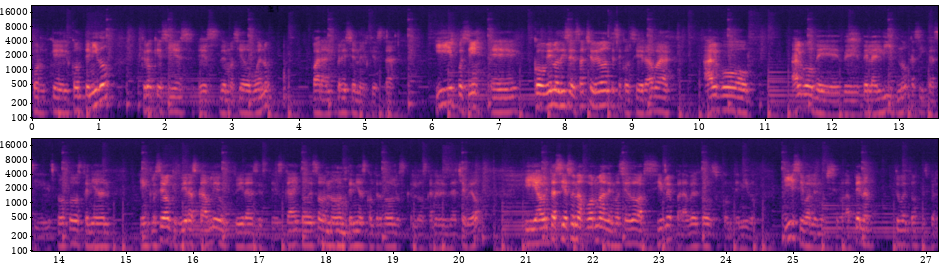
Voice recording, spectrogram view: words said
Porque el contenido creo que sí es, es demasiado bueno para el precio en el que está. Y pues sí, eh, como bien lo dices, HBO antes se consideraba algo, algo de, de- de la elite, ¿no? Casi, casi. No todos tenían Inclusive aunque tuvieras cable o tuvieras este, Sky, todo eso, no tenías contratados los, los canales de HBO. Y ahorita sí es una forma demasiado accesible para ver todo su contenido. Y sí vale muchísimo la pena. Tú, Beto, espera.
